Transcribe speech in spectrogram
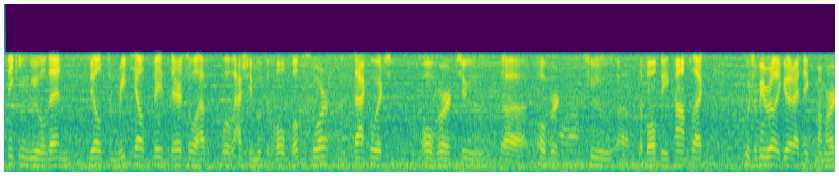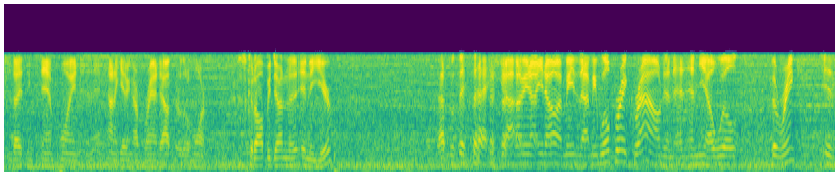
thinking we will then build some retail space there. So we'll have we'll actually move the whole bookstore from over to uh, over to uh, the Volpe complex, which will be really good, I think, from a merchandising standpoint and, and kind of getting our brand out there a little more. This could all be done in, in a year. That's what they say. I mean, you know, I mean, I mean, we'll break ground, and, and, and you know, we'll the rink is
